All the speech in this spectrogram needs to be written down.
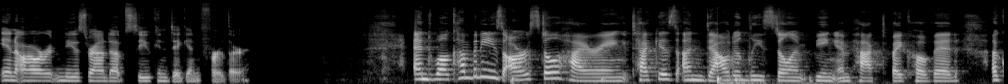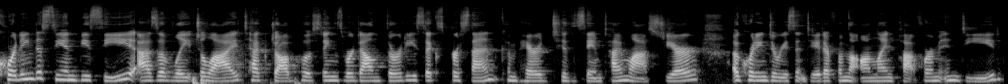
in our news roundup so you can dig in further. And while companies are still hiring, tech is undoubtedly still being impacted by COVID. According to CNBC, as of late July, tech job postings were down 36% compared to the same time last year, according to recent data from the online platform Indeed.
